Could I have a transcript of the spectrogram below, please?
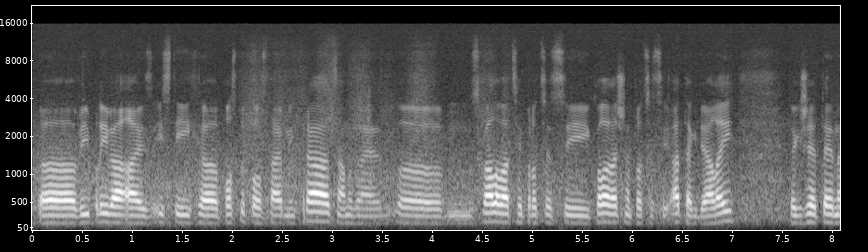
E, vyplýva aj z istých e, postupov stavebných prác, samozrejme e, schvalovacie procesy, koladačné procesy a tak ďalej. Takže ten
